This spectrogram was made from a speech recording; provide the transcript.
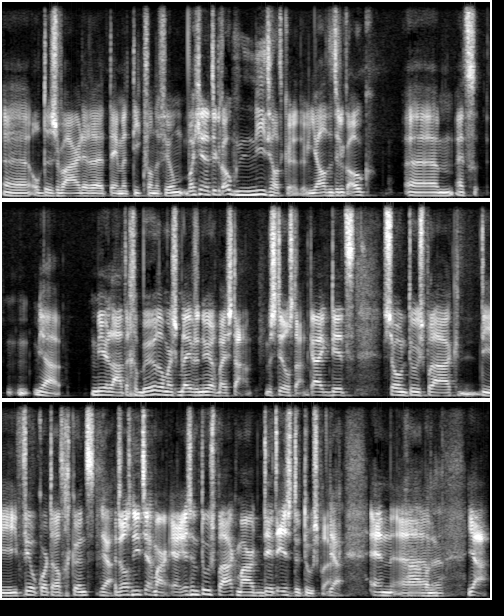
eh, op de zwaardere thematiek van de film. Wat je natuurlijk ook niet had kunnen doen. Je had natuurlijk ook ehm, het ja, meer laten gebeuren, maar ze bleven er nu echt bij staan. Stilstaan. Kijk, dit, zo'n toespraak die veel korter had gekund. Ja. Het was niet zeg maar, er is een toespraak, maar dit is de toespraak. Ja. En, ehm, ja,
